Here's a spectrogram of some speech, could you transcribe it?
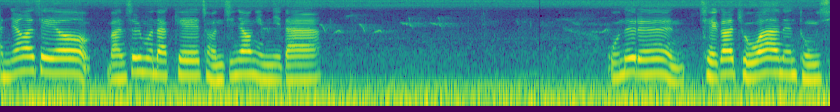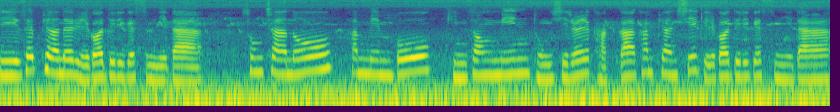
안녕하세요. 만술문학회 전진영입니다. 오늘은 제가 좋아하는 동시 세 편을 읽어드리겠습니다. 송찬호, 한민복, 김성민 동시를 각각 한 편씩 읽어드리겠습니다.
